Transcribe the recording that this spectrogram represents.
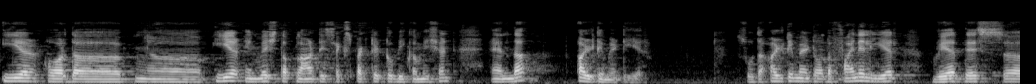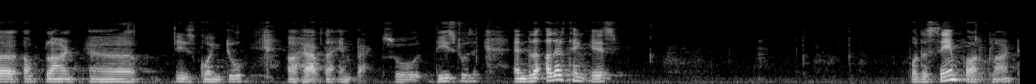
year or the uh, year in which the plant is expected to be commissioned and the ultimate year. So the ultimate or the final year where this uh, plant uh, is going to uh, have the impact. So these two things. And the other thing is for the same power plant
